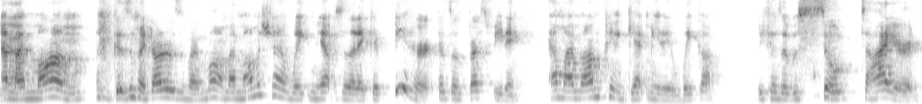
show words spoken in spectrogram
And my mom, because my daughter was with my mom, my mom was trying to wake me up so that I could feed her because I was breastfeeding. And my mom couldn't get me to wake up because I was so tired.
